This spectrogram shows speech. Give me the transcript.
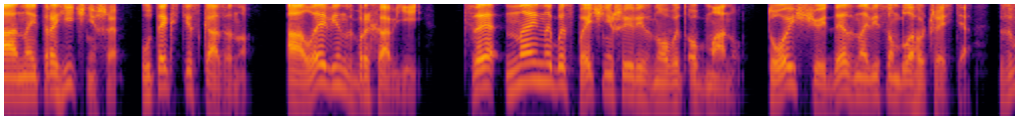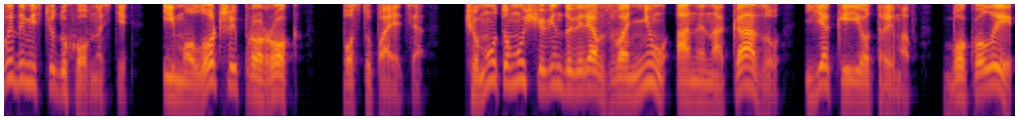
А найтрагічніше у тексті сказано але він збрехав їй. Це найнебезпечніший різновид обману той, що йде з навісом благочестя, з видимістю духовності, і молодший пророк поступається. Чому? Тому що він довіряв званню, а не наказу, який отримав. Бо коли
